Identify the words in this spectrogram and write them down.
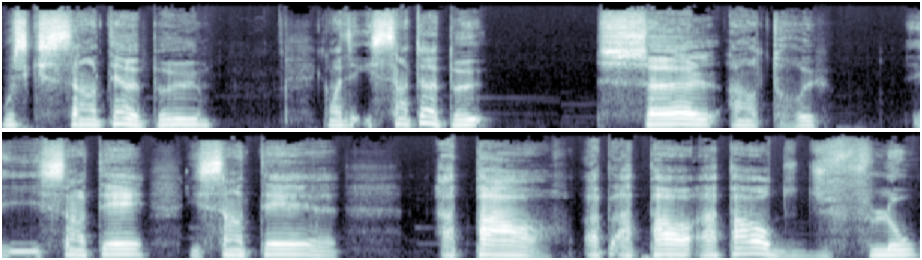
où ce se sentaient un peu, comment dire, ils se sentaient un peu seuls entre eux. Ils se sentaient, ils se sentaient à part, à, part, à part du, flot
